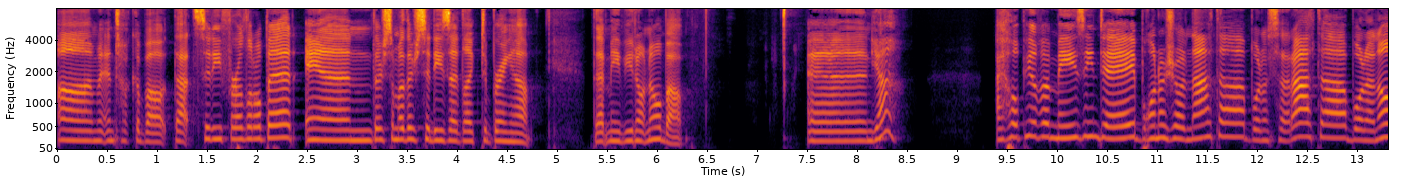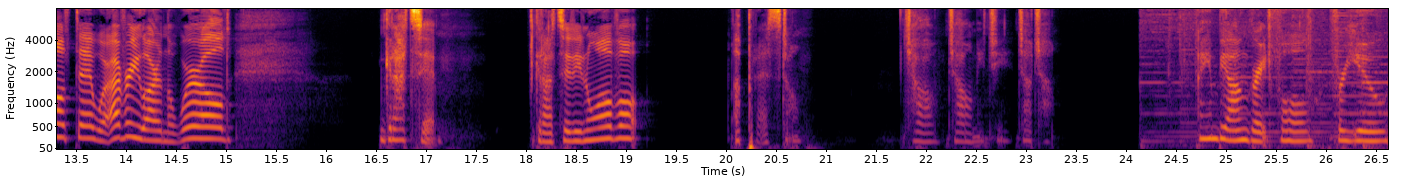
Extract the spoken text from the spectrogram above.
um, and talk about that city for a little bit. And there's some other cities I'd like to bring up that maybe you don't know about. And yeah, I hope you have an amazing day. Buona giornata, buona serata, buonanotte, wherever you are in the world. Grazie. Grazie di nuovo. A presto. Ciao, ciao amici. Ciao, ciao. I am beyond grateful for you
